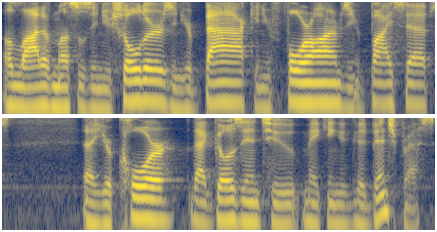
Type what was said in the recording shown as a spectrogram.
a lot of muscles in your shoulders and your back and your forearms and your biceps, uh, your core that goes into making a good bench press.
